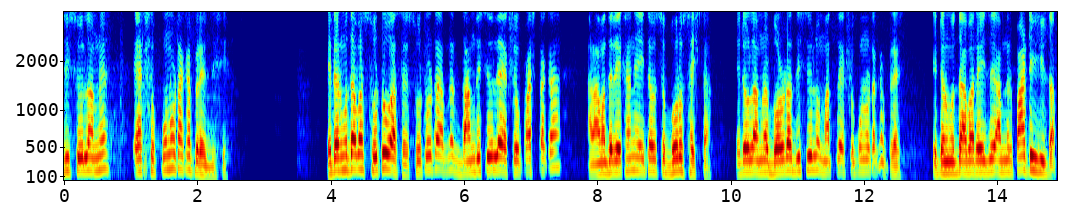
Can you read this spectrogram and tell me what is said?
দিছি হলো আপনার একশো পনেরো টাকা প্রাইস দিছি। এটার মধ্যে আবার ছোট আছে। ছোটটা আপনার দাম দিছি হলো একশো পাঁচ টাকা। আর আমাদের এখানে এটা হচ্ছে বড় সাইজটা এটা হলো আপনার বড়টা দিছি হলো মাত্র একশো পনেরো টাকা প্রাইস এটার মধ্যে আবার এই যে আপনার পার্টি হিজাব।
